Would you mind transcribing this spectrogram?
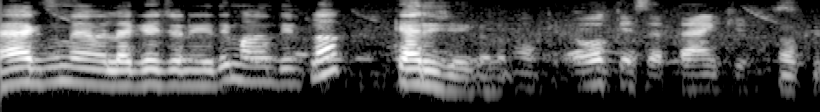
మ్యాక్సిమం లగేజ్ అనేది మనం దీంట్లో క్యారీ చేయగలం. Okay okay sir thank you okay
